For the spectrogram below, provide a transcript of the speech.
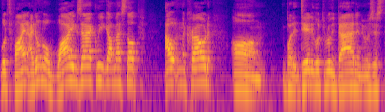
looked fine. I don't know why exactly it got messed up out in the crowd, um, but it did. It looked really bad, and it was just,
